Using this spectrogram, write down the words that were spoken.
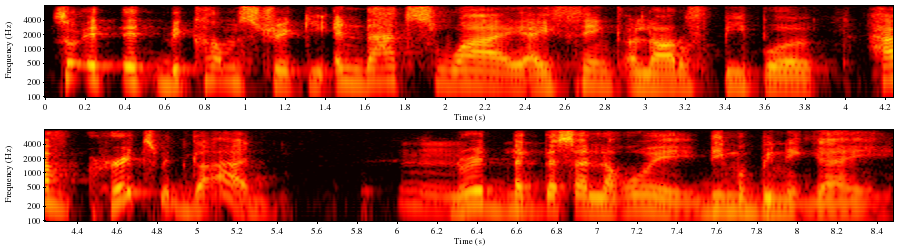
So it, it becomes tricky. And that's why I think a lot of people have hurts with God. Mhm. Lord, nagdasal ako eh. Di mo binigay.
